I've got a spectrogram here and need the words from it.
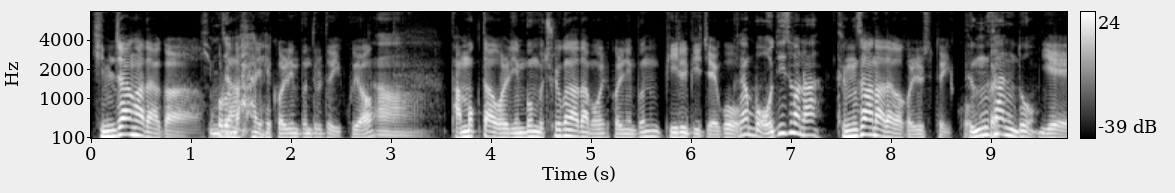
김장하다가 김장. 코로나에 걸린 분들도 있고요. 아, 밥 먹다가 걸린 분, 뭐 출근하다 걸린 분 비일비재고 그냥 뭐 어디서나 등산하다가 걸릴 수도 있고 등산도? 그러니까, 예,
